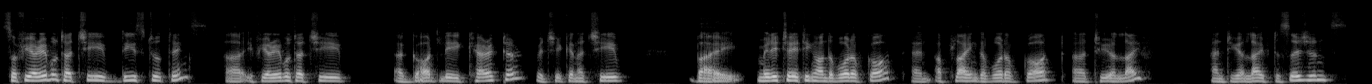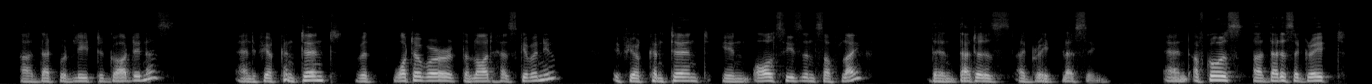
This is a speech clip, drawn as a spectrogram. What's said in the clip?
So if you are able to achieve these two things, uh, if you're able to achieve a godly character, which you can achieve by meditating on the Word of God and applying the Word of God to your life and to your life decisions, that would lead to godliness. And if you're content with whatever the Lord has given you, if you're content in all seasons of life, then that is a great blessing. And of course, uh, that is a great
